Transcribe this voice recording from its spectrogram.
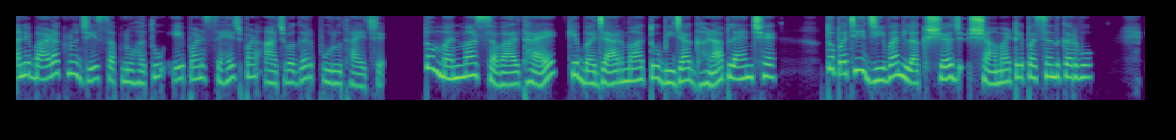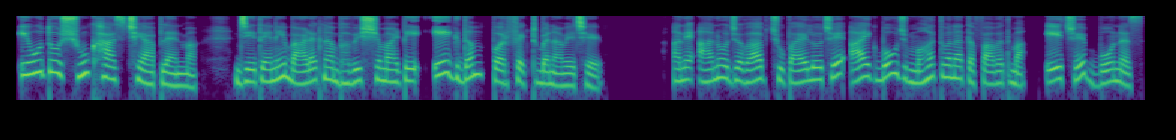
અને બાળકનું જે સપનું હતું એ પણ સહેજ પણ આંચ વગર પૂરું થાય છે. તો મનમાં સવાલ થાય કે બજારમાં તો બીજા ઘણા પ્લાન છે? તો પછી જીવન લક્ષ્ય જ શા માટે પસંદ કરવો? એવું તો શું ખાસ છે આ પ્લાનમાં, જે તેને બાળકના ભવિષ્ય માટે એકદમ પરફેક્ટ બનાવે છે? અને આનો જવાબ છુપાયેલો છે આ એક બહુ જ મહત્વના તફાવતમાં, એ છે બોનસ.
